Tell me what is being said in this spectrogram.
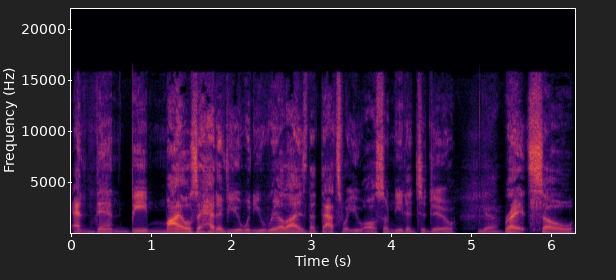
and then be miles ahead of you when you realize that that's what you also needed to do. Yeah. right? So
